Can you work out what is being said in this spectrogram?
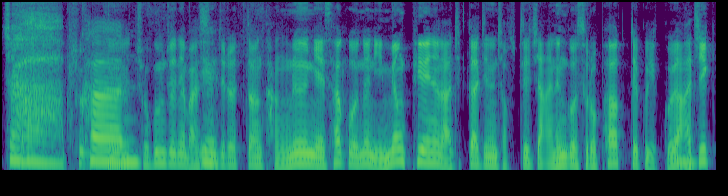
자, 조, 북한 그 조금 전에 말씀드렸던 강릉의 사고는 인명 피해는 아직까지는 접수되지 않은 것으로 파악되고 있고요. 음. 아직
